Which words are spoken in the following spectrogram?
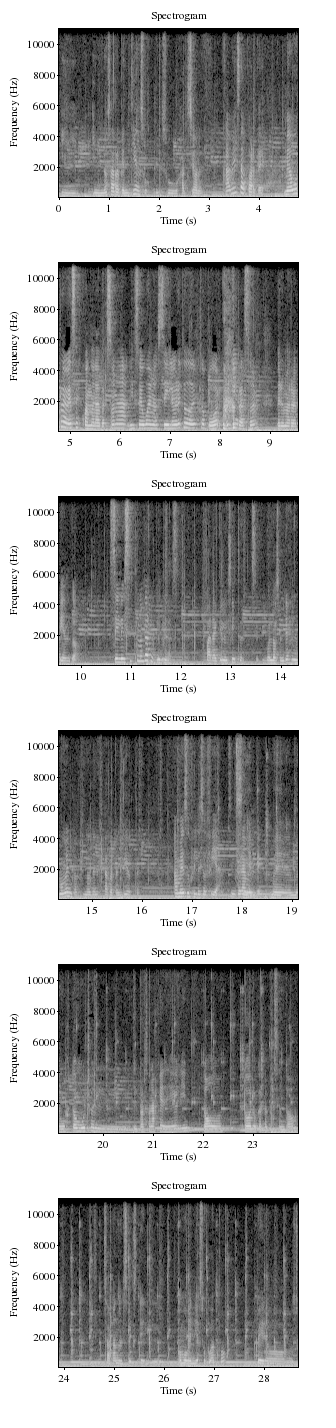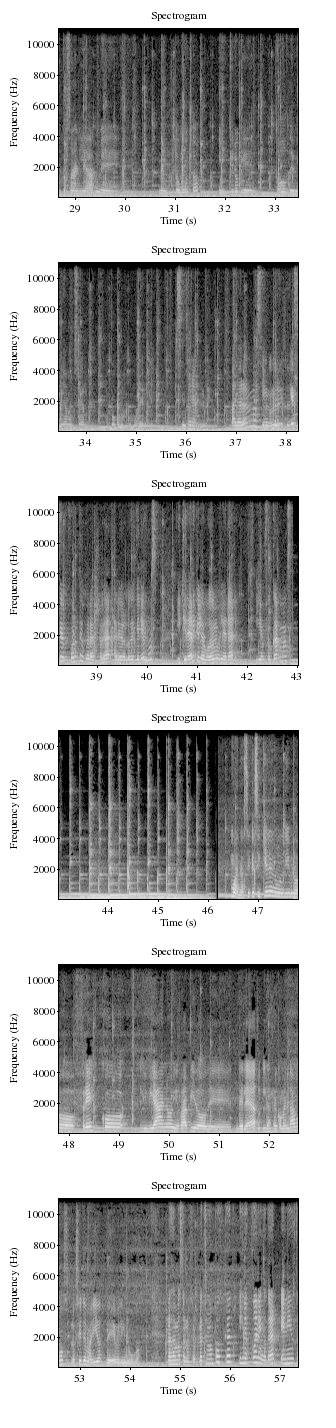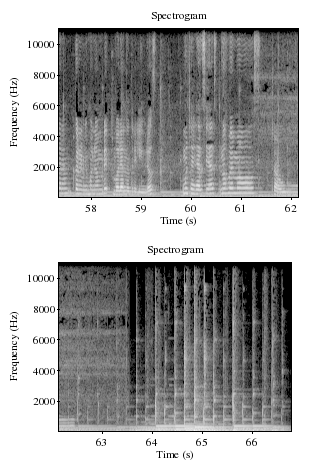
y, y no se arrepentía de sus, de sus acciones. A mí esa parte me aburre a veces cuando la persona dice, bueno, sí, logré todo esto por X razón, pero me arrepiento. Si lo hiciste, no te arrepientas. ¿Para qué lo hiciste? Si Vos lo sentías en el momento, no tenés que arrepentirte. Amé su filosofía, sinceramente. Sí, me, me gustó mucho el, el personaje de Evelyn, todo, todo lo que representó, sacando el sex, el, cómo vendía su cuerpo, pero su personalidad me, me gustó mucho y creo que todos deberíamos ser un poco más como Evelyn. Sinceramente. Valorarnos y encontrar sí. ese fuerte para llegar a lograr lo que queremos y creer que lo podemos lograr y enfocarnos. Bueno, así que si quieren un libro fresco, liviano y rápido de, de leer, les recomendamos Los siete maridos de Evelyn Hugo. Nos vemos en nuestro próximo podcast y nos pueden encontrar en Instagram con el mismo nombre, Volando entre Libros. Muchas gracias, nos vemos. Chau.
